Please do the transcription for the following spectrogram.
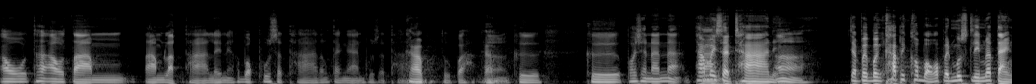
เอาถ้าเอาตามตามหลักฐานเลยเนี่ยเขาบอกผู้ศรัทธาต้องแต่งงานผู้ศรัทธาครับถูกปะครับเออคือ คือเพราะฉะนั้นน่ะถ้าไม่ศรัทธาเนี่ยอ่าจะไปบังคับให้เขาบอกว่าเป็นมุสลิมแล้วแต่ง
